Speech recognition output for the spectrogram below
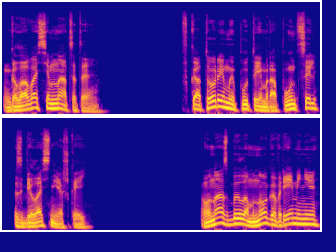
Глава 17. В которой мы путаем Рапунцель с Белоснежкой. У нас было много времени,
